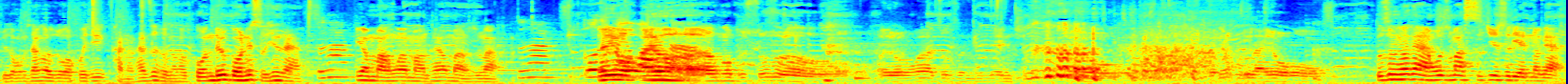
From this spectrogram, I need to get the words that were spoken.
比如说我们三个如果回去看到他之后，然后各人都有各人的事情噻，是啊，你要忙我要忙，他要忙是吧？是啊，个哎呦哎呦，我不舒服了，哎呦，我要走生理眼睛，哎呦，快点回来哟！都是我干，我日妈十几二十年了干。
